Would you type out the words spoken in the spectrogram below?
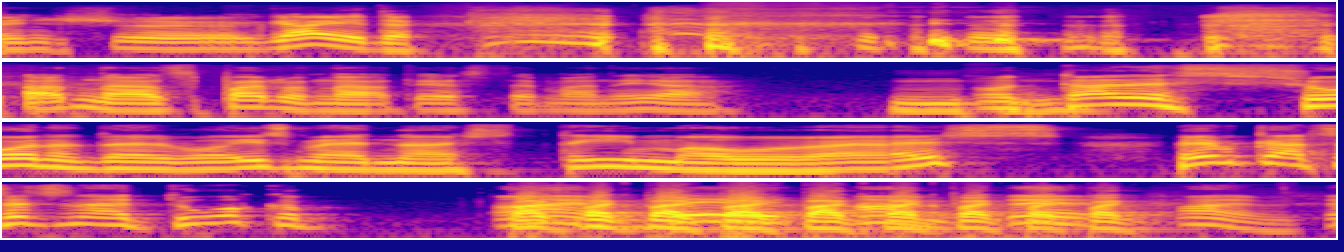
viņš uh, gaida. Atnāca parunāties te man, jā. Mm -hmm. Un tad es šonadēļ vēl izmēģināju Steam OS. Pirmkārt, secināju to, ka Pak, pak, pak, pak, pak, pak, pak, pak. AMD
